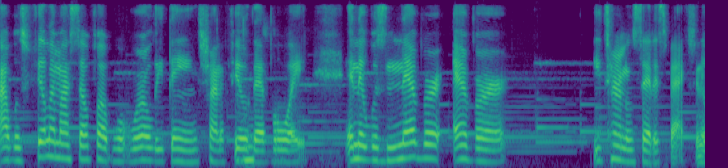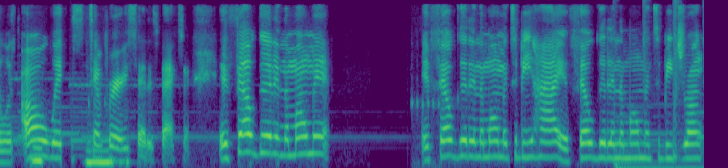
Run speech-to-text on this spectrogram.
I was filling myself up with worldly things, trying to fill mm-hmm. that void. And it was never, ever eternal satisfaction. It was mm-hmm. always mm-hmm. temporary satisfaction. It felt good in the moment, it felt good in the moment to be high. It felt good in the moment to be drunk.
